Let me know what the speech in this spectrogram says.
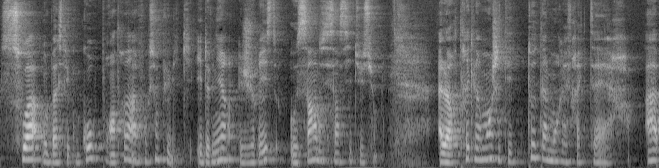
soit on passe les concours pour entrer dans la fonction publique et devenir juriste au sein de ces institutions. Alors très clairement, j'étais totalement réfractaire à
